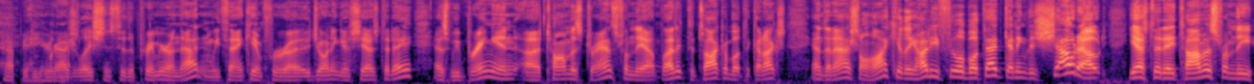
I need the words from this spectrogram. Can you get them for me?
Happy to hear that. Congratulations to the Premier on that, and we thank him for uh, joining us yesterday as we bring in uh, Thomas Drance from The Athletic to talk about the Canucks and the National Hockey League. How do you feel about that, getting the shout out yesterday, Thomas, from the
